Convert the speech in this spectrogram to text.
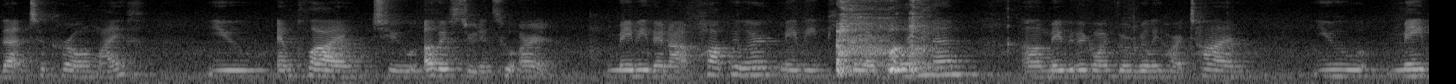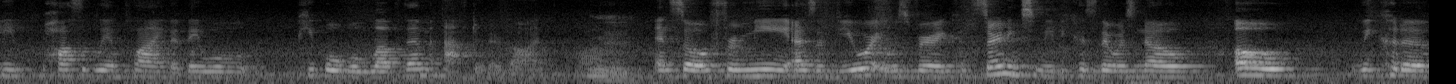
that took her own life, you imply to other students who aren't, maybe they're not popular, maybe people are bullying them, um, maybe they're going through a really hard time. You may be possibly implying that they will, people will love them after they're gone. And so for me as a viewer, it was very concerning to me because there was no, oh, we could have.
